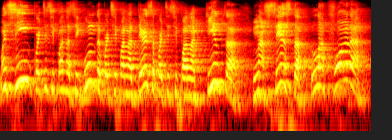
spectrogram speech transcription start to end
Mas sim participar na segunda, participar na terça, participar na quinta, na sexta, lá fora,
